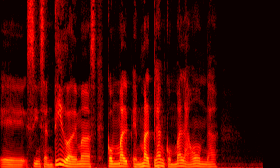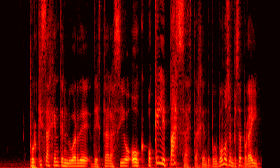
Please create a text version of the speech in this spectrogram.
eh, sin sentido además, con mal, en mal plan, con mala onda? ¿Por qué esa gente en lugar de, de estar así? O, ¿O qué le pasa a esta gente? Porque podemos empezar por ahí.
